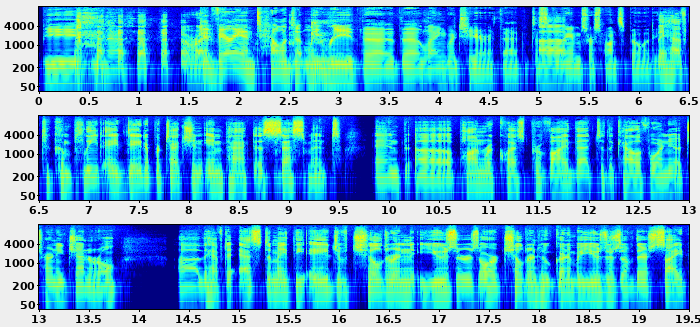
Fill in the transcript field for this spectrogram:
be, you know, could very intelligently read the, the language here that disclaims responsibility. They have to complete a data protection impact assessment and, uh, upon request, provide that to the California Attorney General. Uh, they have to estimate the age of children users or children who are going to be users of their site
